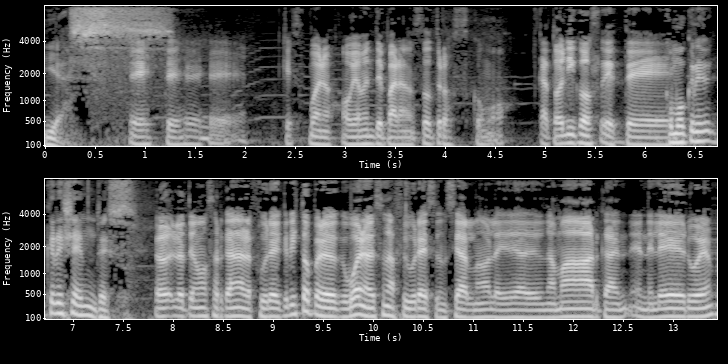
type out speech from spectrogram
Yes. Este, eh, que es, bueno, obviamente para nosotros como católicos, este, Como cre- creyentes. lo, lo tenemos cercano a la figura de Cristo, pero que bueno, es una figura esencial, ¿no? La idea de una marca en, en el héroe.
